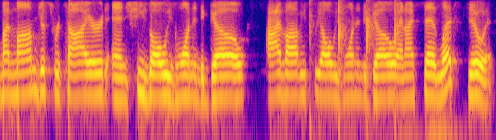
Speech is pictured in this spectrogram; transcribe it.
My mom just retired, and she's always wanted to go. I've obviously always wanted to go, and I said, let's do it.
